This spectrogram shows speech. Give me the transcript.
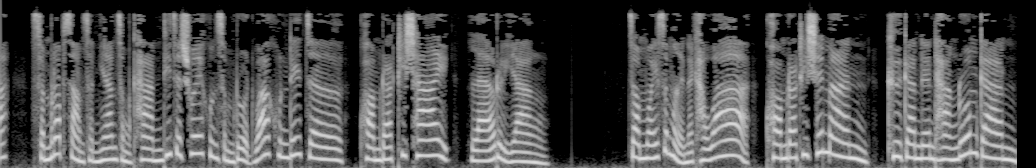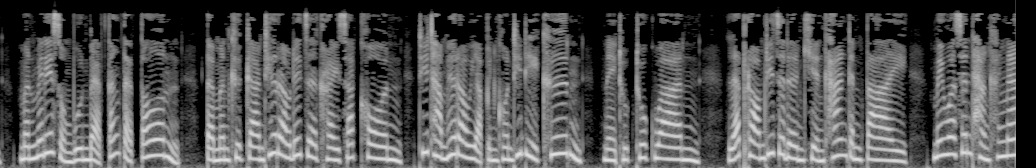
ะ สำหรับสามสัญญาณสำคัญที่จะช่วยคุณสำรวจว่าคุณได้เจอ ความรักที่ใช่ แล้วหรือยังจำไว้เสมอนะคะว่า ความรักที่ใช่มัน คือการเดินทางร่วมกัน มันไม่ได้สมบูรณ์แบบตั้งแต่ต้น แต่มันคือการที่เราได้เจอใครสักคน ที่ทำให้เราอยากเป็นคนที่ดีขึ้น ในทุกๆวัน และพร้อมที่จะเดินเคียงข้างกันไป ไม่ว่าเส้นทางข้างหน้า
